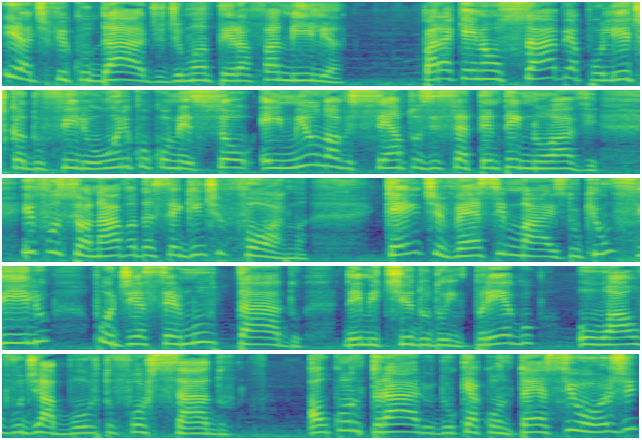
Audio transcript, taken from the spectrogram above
e a dificuldade de manter a família. Para quem não sabe, a política do filho único começou em 1979 e funcionava da seguinte forma: quem tivesse mais do que um filho podia ser multado, demitido do emprego ou alvo de aborto forçado. Ao contrário do que acontece hoje,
